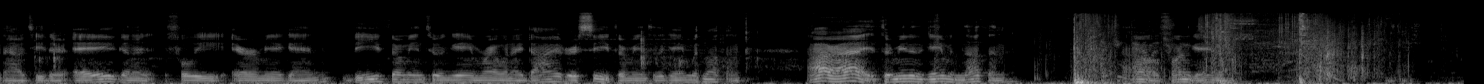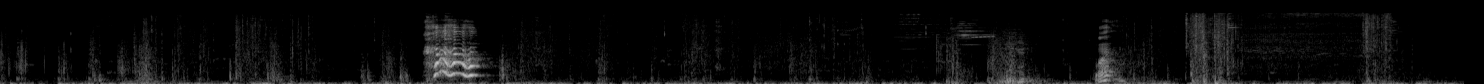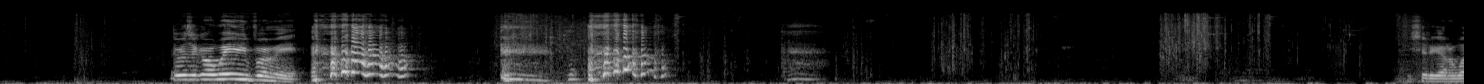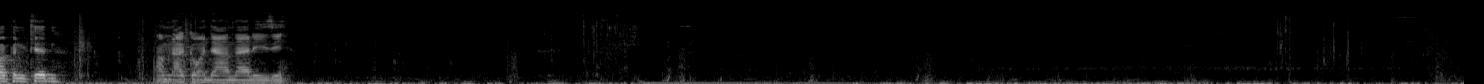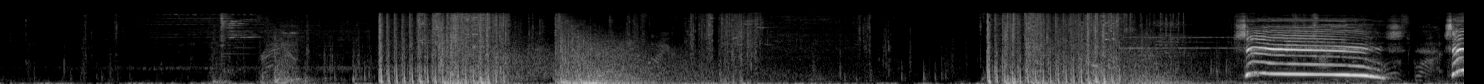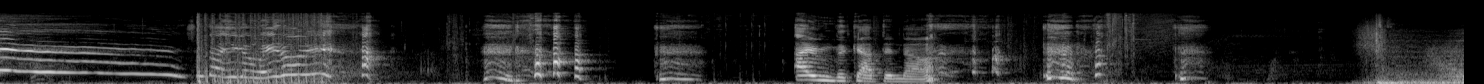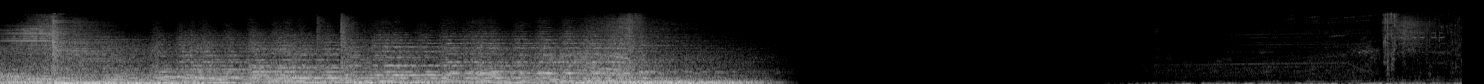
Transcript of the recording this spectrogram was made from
Now it's either A, gonna fully error me again, B, throw me into a game right when I died, or C, throw me into the game with nothing. Alright, throw me into the game with nothing. Oh, fun game. what? There was a girl waiting for me. you should have got a weapon, kid. I'm not going down that easy. Sheesh! Sheesh! I thought you could wait on me. I'm the captain now.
